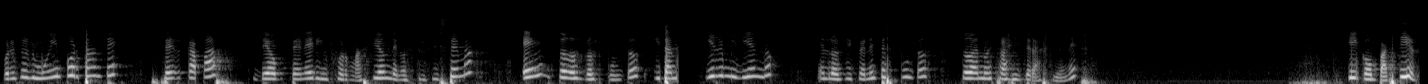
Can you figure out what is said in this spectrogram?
Por eso es muy importante ser capaz de obtener información de nuestro sistema en todos los puntos y también ir midiendo en los diferentes puntos todas nuestras interacciones. Y compartir.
